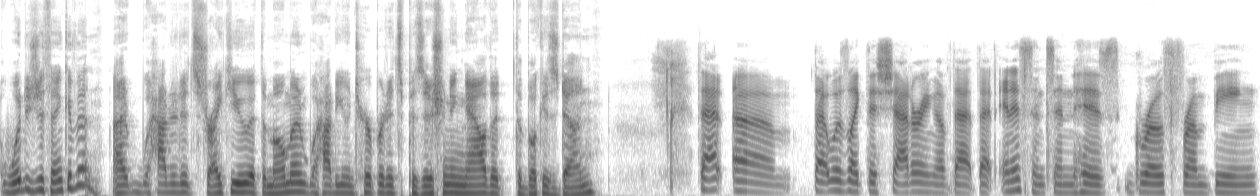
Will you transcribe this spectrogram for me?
What did you think of it? How did it strike you at the moment? How do you interpret its positioning now that the book is done? That um, that was like the shattering of that that innocence and his growth from being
